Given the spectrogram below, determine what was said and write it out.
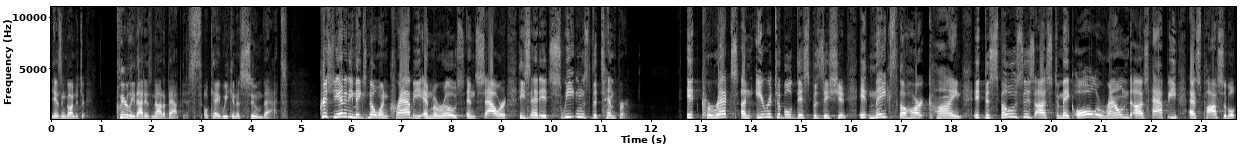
He hasn't gone to church. Clearly, that is not a Baptist, okay? We can assume that. Christianity makes no one crabby and morose and sour. He said it sweetens the temper. It corrects an irritable disposition. It makes the heart kind. It disposes us to make all around us happy as possible.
